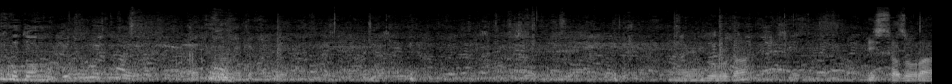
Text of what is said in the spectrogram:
Hafta tomu Doğuda İssa Zora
